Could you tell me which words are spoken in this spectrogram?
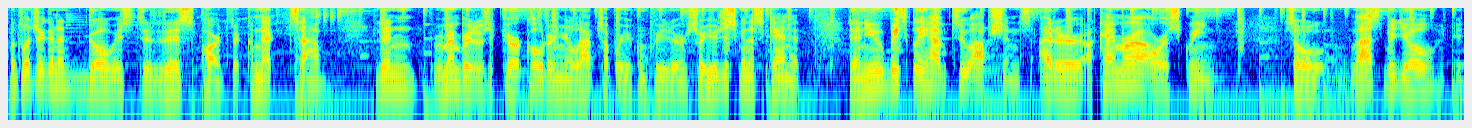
But what you're gonna go is to this part the connect tab. Then remember there's a QR code on your laptop or your computer so you're just gonna scan it. Then you basically have two options either a camera or a screen. So last video it,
